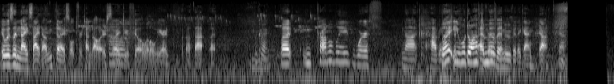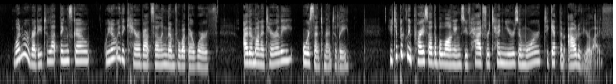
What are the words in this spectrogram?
it was a nice item that I sold for ten dollars. So I Oh. do feel a little weird about that, but Okay. Mm-hmm. but probably worth not having. But to you don't have to move it. Move it again. Yeah. Yeah. When we're ready to let things go, we don't really care about selling them for what they're worth, either monetarily or sentimentally. You typically price all the belongings you've had for 10 years or more to get them out of your life.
